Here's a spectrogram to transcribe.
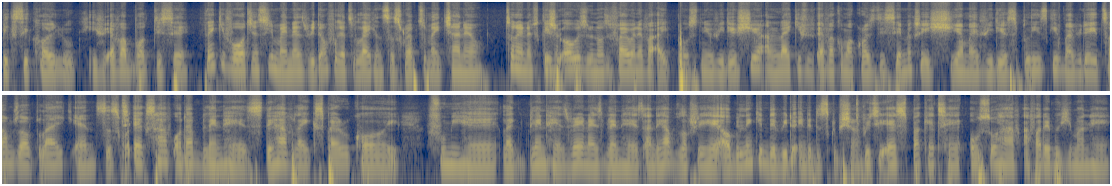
pixie coil look if you ever bought this hair. Thank you for watching. See you in my next video. Don't forget to like and subscribe to my channel turn on notification. you always be notified whenever i post new videos share and like if you've ever come across this here. Make sure you share my videos. Please give my video a thumbs up like and subscribe. X have other blend hairs. They have like spiral coil fumi hair like blend hairs very nice blend hairs and they have luxury hair. I'll be linking the video in the description. Pretty x packet hair. Also have affordable human hair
